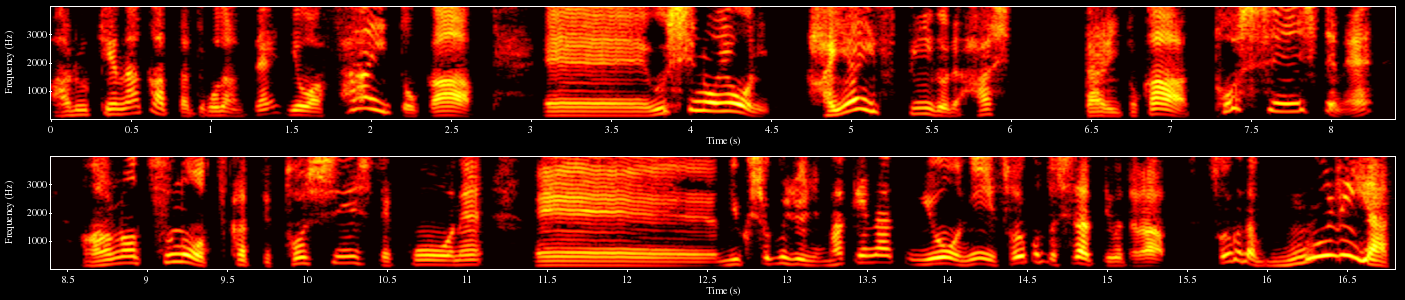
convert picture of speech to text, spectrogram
歩けなかったってことなんですね。要は、サイとか、えー、牛のように速いスピードで走ったりとか、突進してね、あの角を使って突進して、こうね、えー、肉食獣に負けないように、そういうことしたって言われたら、そういうことは無理やっ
